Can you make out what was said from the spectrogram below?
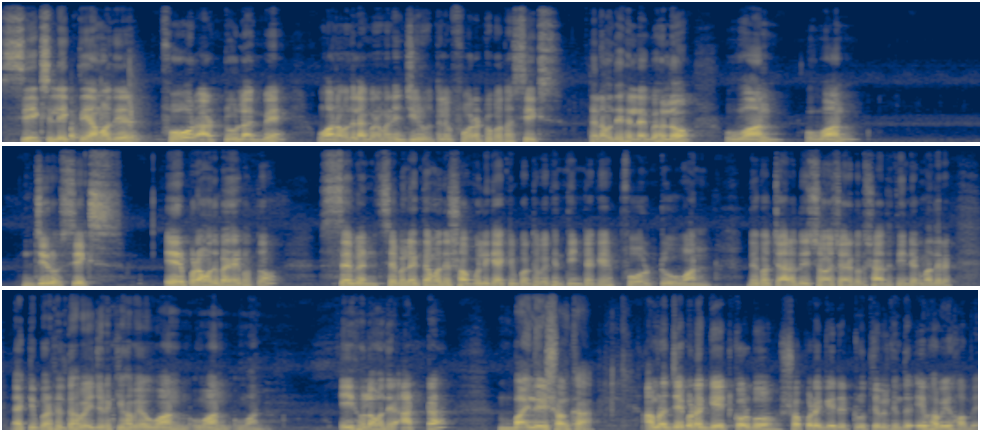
সিক্স লিখতে আমাদের ফোর আর টু লাগবে। ওয়ান আমাদের লাগবে না মানে জিরো তাহলে ফোর আর টু কথা সিক্স তাহলে আমাদের এখানে লাগবে হলো ওয়ান ওয়ান জিরো সিক্স এরপর আমাদের বাইনারি কত? সেভেন সেভেন লিখতে আমাদের সবগুলিকে অ্যাক্টিভ করতে হবে, এখানে তিনটাকে ফোর টু ওয়ান দেখো, চার দুই ছয় চার কত সাথে তিনটাকে আমাদের অ্যাক্টিভ করে ফেলতে হবে, এই জন্য কী হবে? ওয়ান ওয়ান ওয়ান এই হলো আমাদের আটটা বাইনারি সংখ্যা। আমরা যে কটা গেট করব, সব কটা গেটের ট্রুথ টেবিল কিন্তু এভাবেই হবে।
